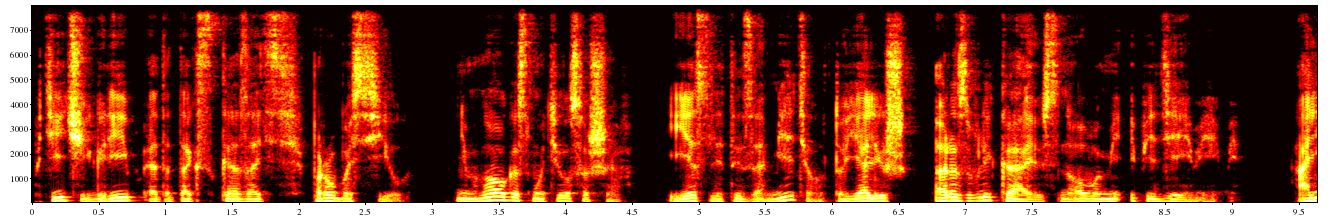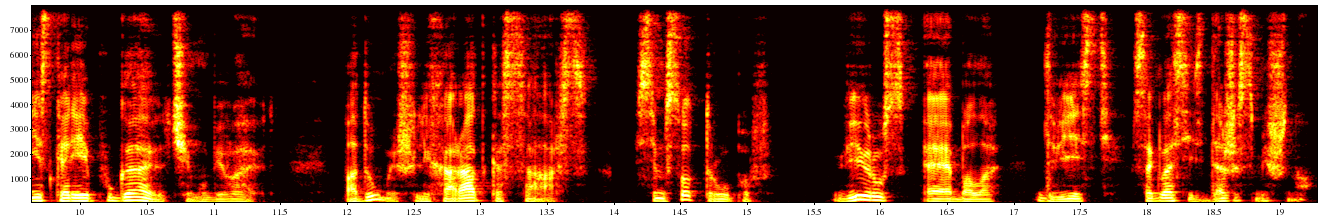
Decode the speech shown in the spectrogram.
Птичий грипп – это, так сказать, проба сил. Немного смутился шеф. Если ты заметил, то я лишь развлекаюсь новыми эпидемиями. Они скорее пугают, чем убивают. Подумаешь, лихорадка САРС, 700 трупов, вирус Эбола, 200, согласись, даже смешно.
